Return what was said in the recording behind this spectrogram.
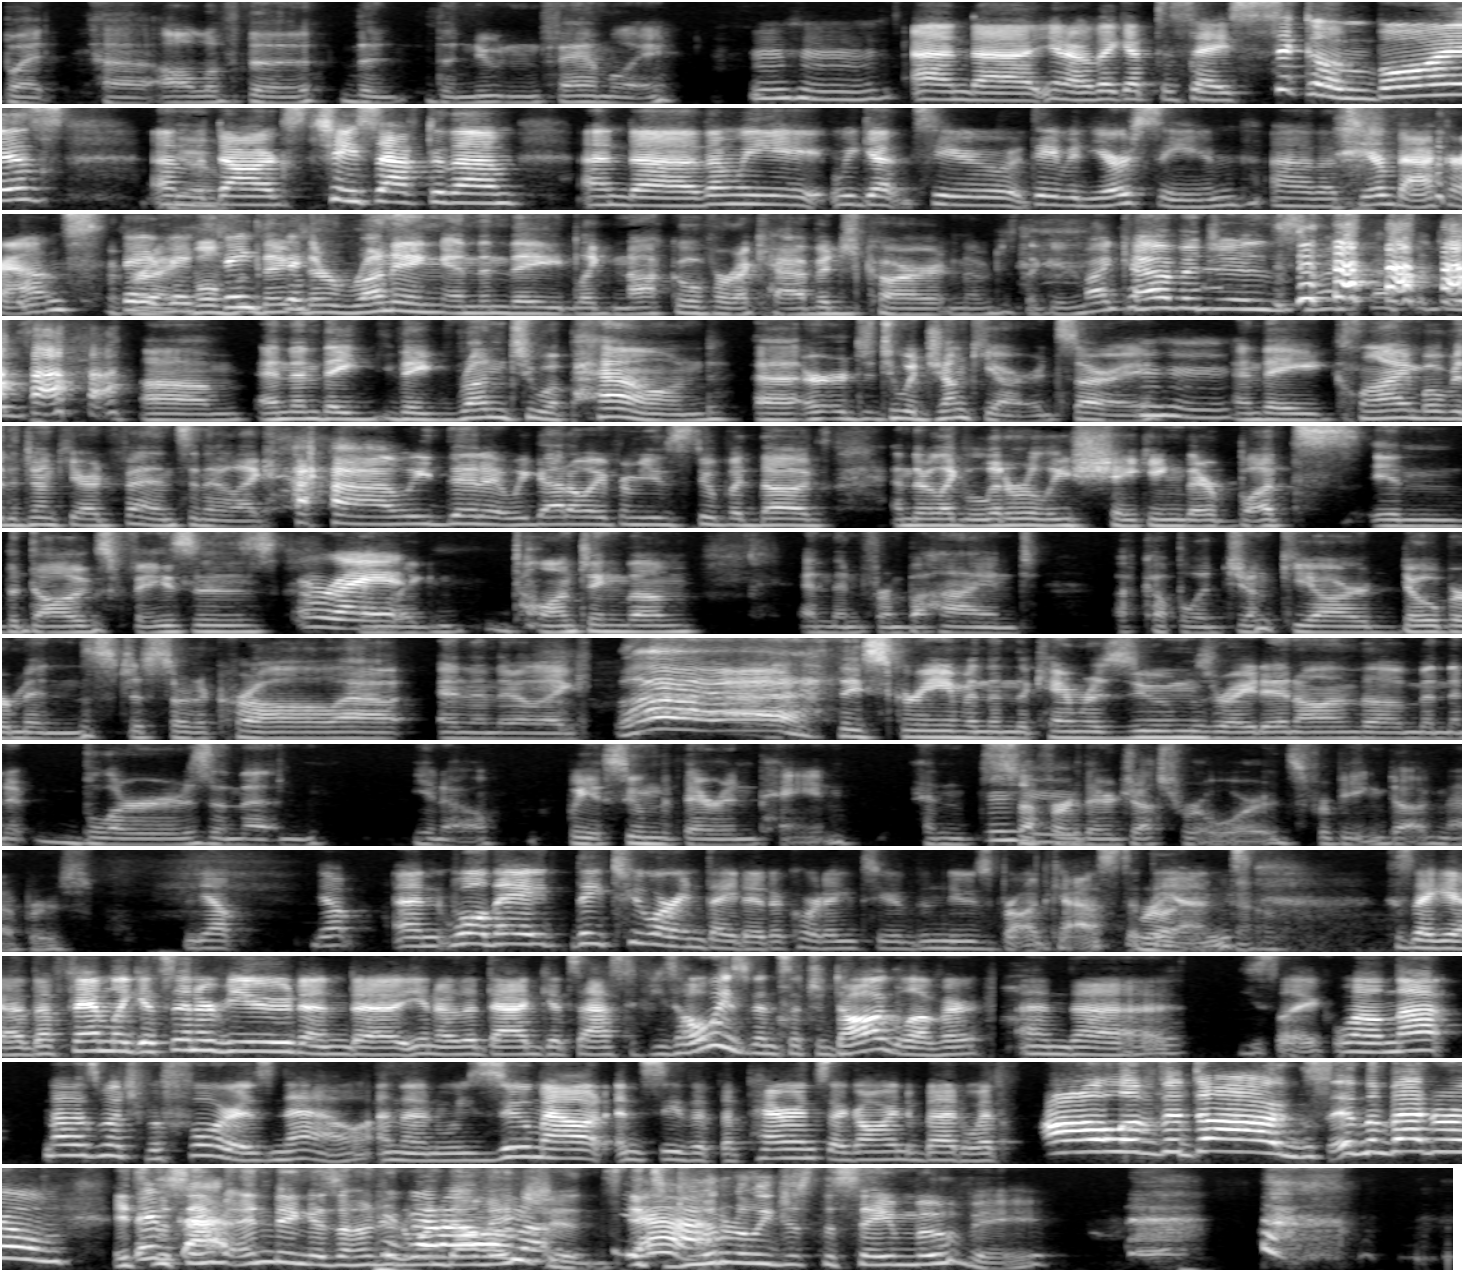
but uh, all of the the the Newton family. Mm-hmm. And uh, you know, they get to say "sick 'em, boys," and the dogs chase after them. And uh, then we we get to David, your scene. Uh, that's your background. They, right. they well, think they, they're running and then they like knock over a cabbage cart, and I'm just thinking, my cabbages, my cabbages. um, and then they they run to a pound, uh, or to, a junkyard. Sorry. Mhm. And they climb over the junkyard fence, and they're like, "Ha ha, we did it! We got away from you, stupid dogs!" And they're like literally shaking their butts in the dogs' faces Right. and like taunting them. And then from behind, a couple of junkyard Dobermans just sort of crawl out, and then they're like, ah! They scream, and then the camera zooms right in on them, and then it blurs, and then, you know, we assume that they're in pain and suffer Mhm. their just rewards for being dog nappers. Yep. Yep. And well, they they too are indicted according to the news broadcast at the end. yeah. Because they uh, the family gets interviewed and uh, you know the dad gets asked if he's always been such a dog lover and uh, he's like well not not as much before as now and then we zoom out and see that the parents are going to bed with all of the dogs in the bedroom It's They've the same ending as 101 all. Dalmatians. Yeah. It's literally just the same movie.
